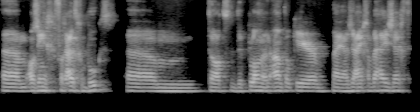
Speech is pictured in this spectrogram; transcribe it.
Um, als in vooruit geboekt. Ehm, dat de plannen een aantal keer nou ja, zijn gewijzigd.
